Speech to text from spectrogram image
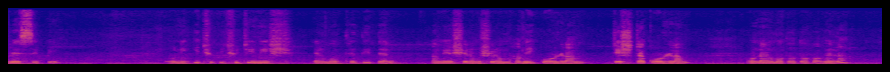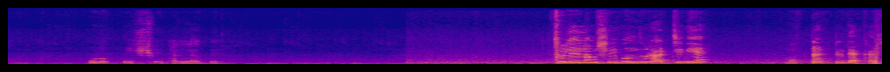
রেসিপি উনি কিছু কিছু জিনিস এর মধ্যে দিতেন। আমিও সেরম সেরমভাবেই করলাম, চেষ্টা করলাম। ওনার মতো তো হবে না। পুরো নিশ্চয়ই ভালো লাগবে। চলে এলাম সেই বন্ধুর আর্জি নিয়ে। মুখটা একটু দেখাস।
